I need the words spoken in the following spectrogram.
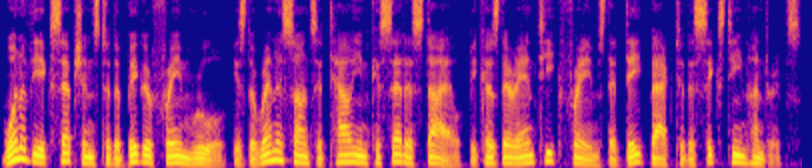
One of the exceptions to the bigger frame rule is the Renaissance Italian cassetta style because they're antique frames that date back to the 1600s.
